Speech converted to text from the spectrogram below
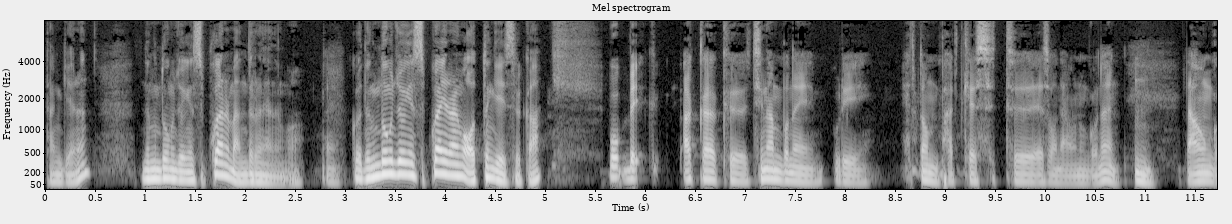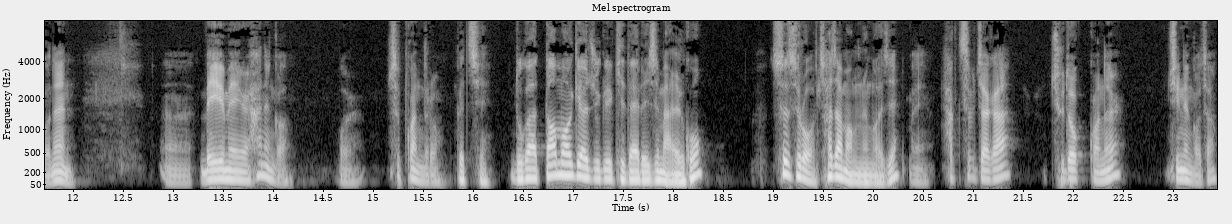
단계는 능동적인 습관을 만들어내는 거. 네. 그 능동적인 습관이라는 건 어떤 게 있을까? 뭐 매, 그, 아까 그 지난번에 우리 했던 팟캐스트에서 나오는 거는 음. 나온 거는 어, 매일매일 하는 거. 뭘 습관으로. 그치. 누가 떠먹여 주길 기다리지 말고 스스로 찾아 먹는 거지. 네. 학습자가 주도권을 쥐는 거죠.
